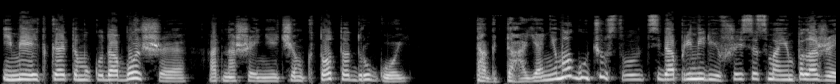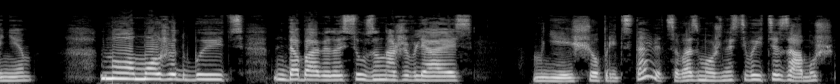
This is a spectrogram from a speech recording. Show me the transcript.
имеет к этому куда большее отношение, чем кто-то другой? Тогда я не могу чувствовать себя примирившейся с моим положением. Но, может быть, — добавила Сюзан, оживляясь, — мне еще представится возможность выйти замуж.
